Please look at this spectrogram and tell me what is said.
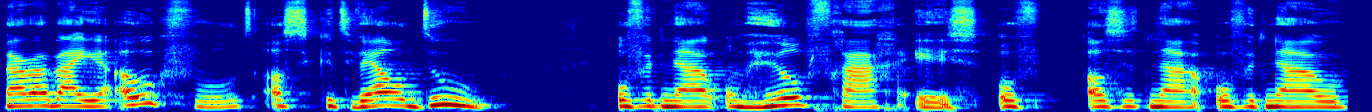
Maar waarbij je ook voelt, als ik het wel doe, of het nou om hulp vragen is, of als het nou, of het nou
